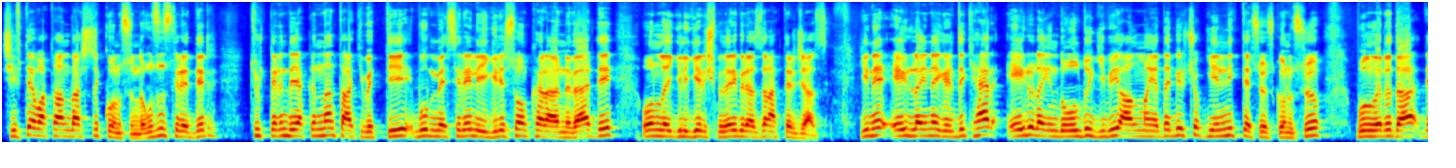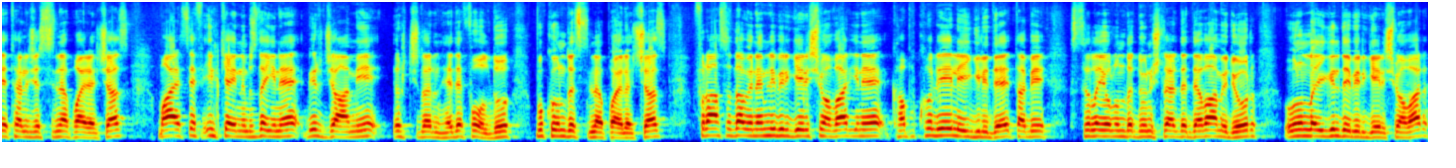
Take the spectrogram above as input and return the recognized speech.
çifte vatandaşlık konusunda uzun süredir Türklerin de yakından takip ettiği bu meseleyle ilgili son kararını verdi. Onunla ilgili gelişmeleri birazdan aktaracağız. Yine Eylül ayına girdik. Her Eylül ayında olduğu gibi Almanya'da birçok yenilik de söz konusu. Bunları da detaylıca sizinle paylaşacağız. Maalesef ilk yayınımızda yine bir cami ırkçıların hedefi oldu. Bu konuda sizinle paylaşacağız. Fransa'da önemli bir gelişme var. Yine Kapıkule'ye ile ilgili de tabi Sıla yolunda dönüşler de devam ediyor. Onunla ilgili de bir gelişme var.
